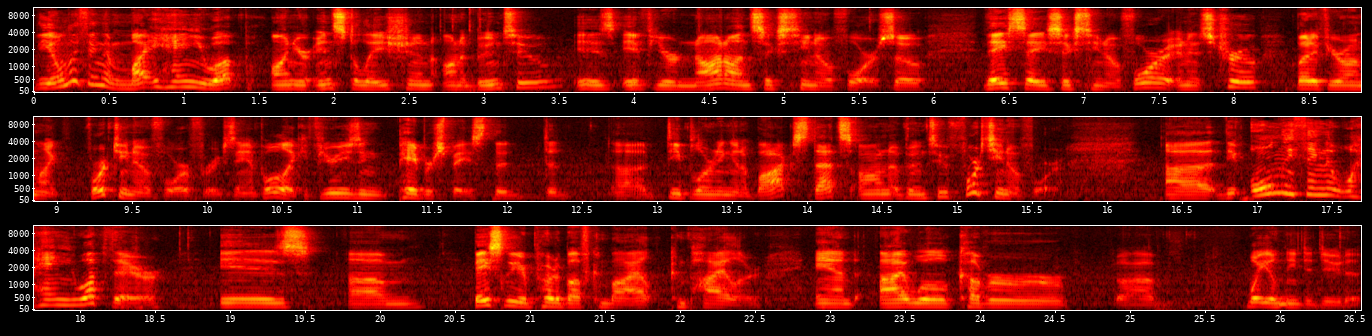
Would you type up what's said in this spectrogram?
the only thing that might hang you up on your installation on Ubuntu is if you're not on 1604. So they say 1604 and it's true, but if you're on like 1404, for example, like if you're using Paperspace, the, the uh, deep learning in a box, that's on Ubuntu 14.04. Uh, the only thing that will hang you up there is um, basically your protobuf compil compiler, and I will cover uh, what you'll need to do to,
